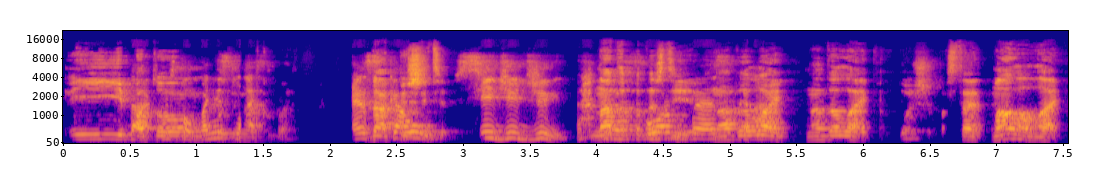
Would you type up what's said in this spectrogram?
И так, потом... Ну что, понеслась. СКУ, да, пишите. CGG. Надо, подожди, надо лайк, надо лайков больше поставить. Мало лайков.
